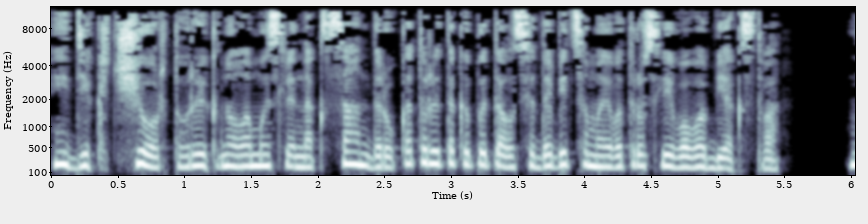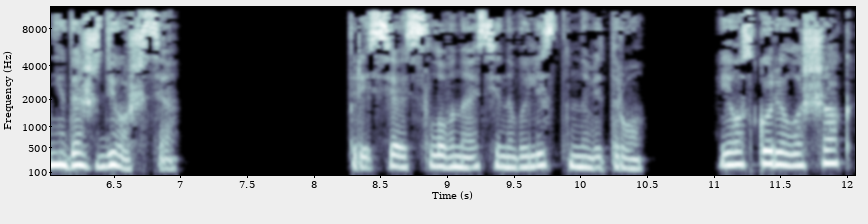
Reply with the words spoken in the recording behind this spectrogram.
«Иди к черту!» — рыкнула мысленно к Сандеру, который так и пытался добиться моего трусливого бегства. «Не дождешься!» Трясясь, словно осиновый лист на ветру. Я ускорила шаг,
